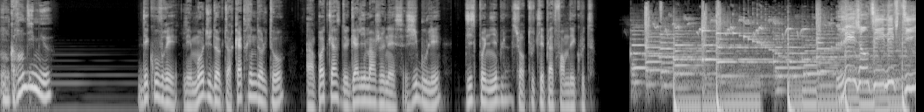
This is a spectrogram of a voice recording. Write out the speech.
on grandit mieux. Découvrez Les mots du docteur Catherine Dolto, un podcast de Gallimard Jeunesse Giboulé, disponible sur toutes les plateformes d'écoute. Les gentils lifty,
